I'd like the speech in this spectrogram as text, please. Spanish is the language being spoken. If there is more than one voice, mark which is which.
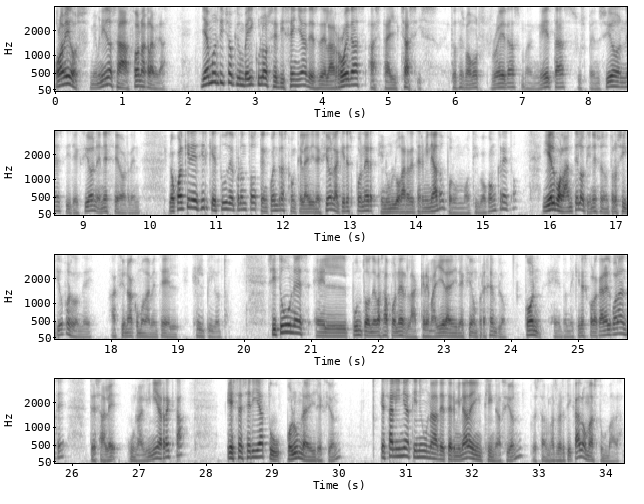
Speaker 1: Hola amigos, bienvenidos a Zona Gravedad. Ya hemos dicho que un vehículo se diseña desde las ruedas hasta el chasis. Entonces vamos ruedas, manguetas, suspensiones, dirección, en este orden. Lo cual quiere decir que tú de pronto te encuentras con que la dirección la quieres poner en un lugar determinado por un motivo concreto y el volante lo tienes en otro sitio pues donde acciona cómodamente el, piloto. Si tú unes el punto donde vas a poner la cremallera de dirección, por ejemplo, con eh, donde quieres colocar el volante, te sale una línea recta esa sería tu columna de dirección. Esa línea tiene una determinada inclinación, puede estar más vertical o más tumbada.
